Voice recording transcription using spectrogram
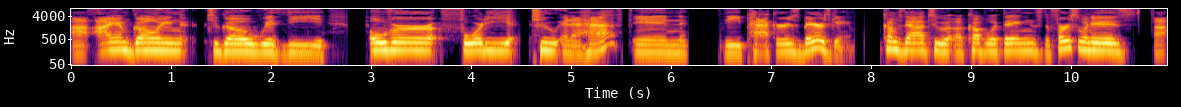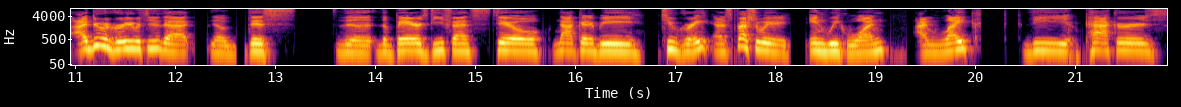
uh, I am going to go with the over 42 and a half in the Packers Bears game. It comes down to a couple of things. The first one is uh, I do agree with you that you know this the the Bears defense still not going to be too great, and especially in Week One. I like the Packers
